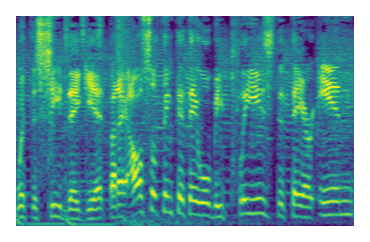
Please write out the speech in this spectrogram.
with the seed they get, but I also think that they will be pleased that they are in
